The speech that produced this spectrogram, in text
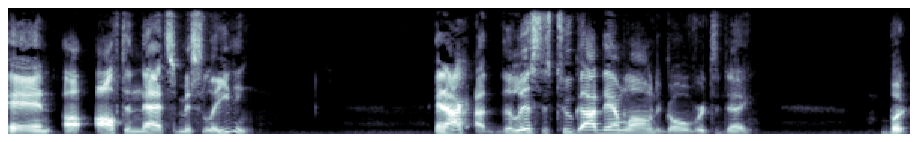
And uh, often that's misleading. And I, I, the list is too goddamn long to go over today. But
